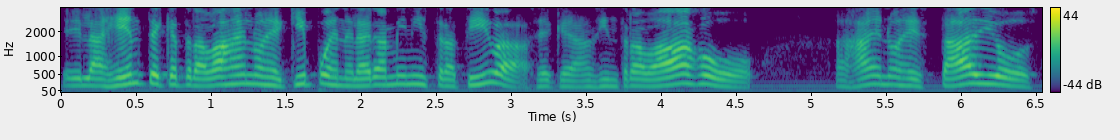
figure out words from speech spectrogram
eh, la gente que trabaja en los equipos en el área administrativa, se quedan sin trabajo. Ajá, en los estadios,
